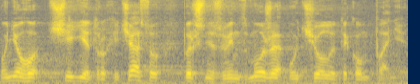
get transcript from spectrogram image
У нього ще є трохи часу, перш ніж він зможе очолити компанію.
